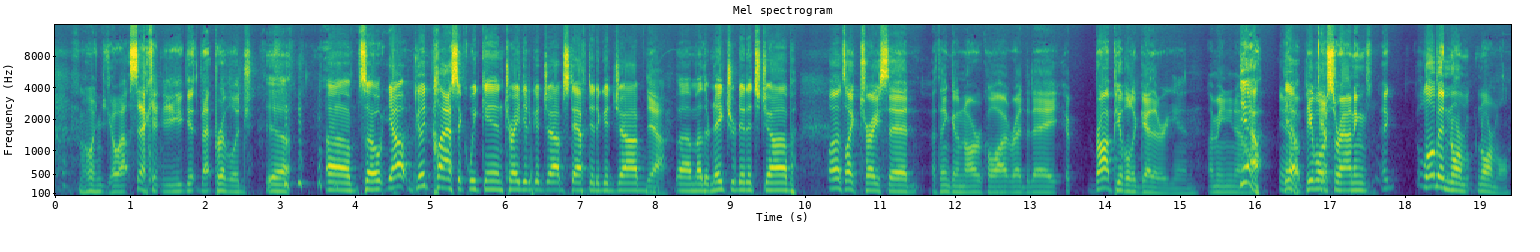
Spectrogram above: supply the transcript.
when you go out second, you get that privilege. Yeah. uh, so yeah, good classic weekend. Trey did a good job. Staff did a good job. Yeah. Uh, Mother Nature did its job. Well, it's like Trey said, I think in an article I read today, it brought people together again. I mean, you know, Yeah, you know, yeah. people Yep. are surrounding a little bit norm, normal,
